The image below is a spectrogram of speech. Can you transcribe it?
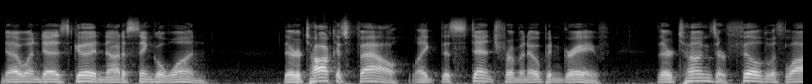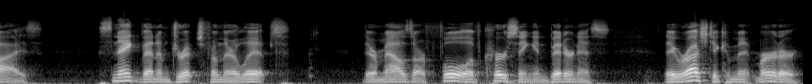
No one does good, not a single one. Their talk is foul, like the stench from an open grave. Their tongues are filled with lies. Snake venom drips from their lips. Their mouths are full of cursing and bitterness. They rush to commit murder.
